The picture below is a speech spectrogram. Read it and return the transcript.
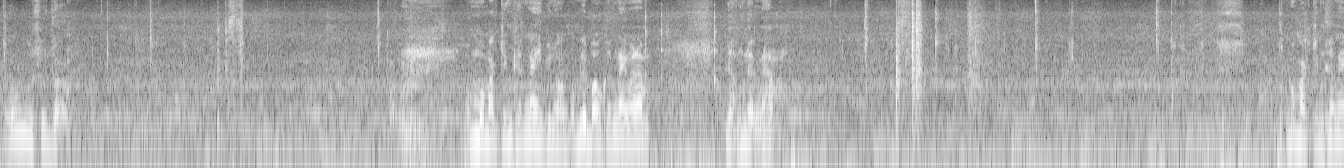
บิดอืมเมียนตัวตัวพี่น้องโอ้สุดยอดผมบ่มากินเครื่องในพี่น้องผมเลยเบาเครื่องในมานำเหลืองเหลืองนะครับบ่มากินเครื่องใน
